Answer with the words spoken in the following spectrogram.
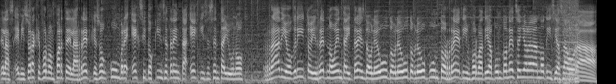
de las emisoras que forman parte de la red, que son Cumbre, Éxitos 1530, X61, Radio Grito y Red 93, www.redinformativa.net. Señores, las noticias ahora.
